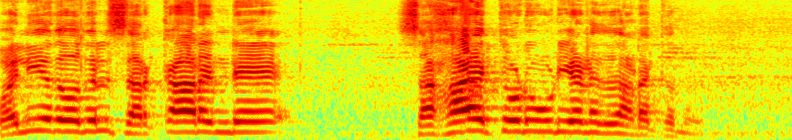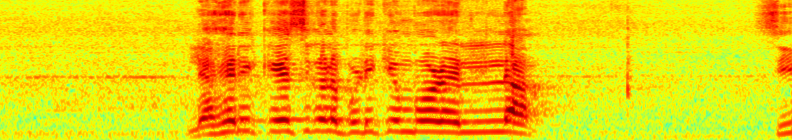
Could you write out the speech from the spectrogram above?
വലിയ തോതിൽ സർക്കാരിന്റെ സഹായത്തോടു കൂടിയാണ് ഇത് നടക്കുന്നത്. ലഹരി കേസുകൾ പിടിക്കുമ്പോഴെല്ലാം സി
